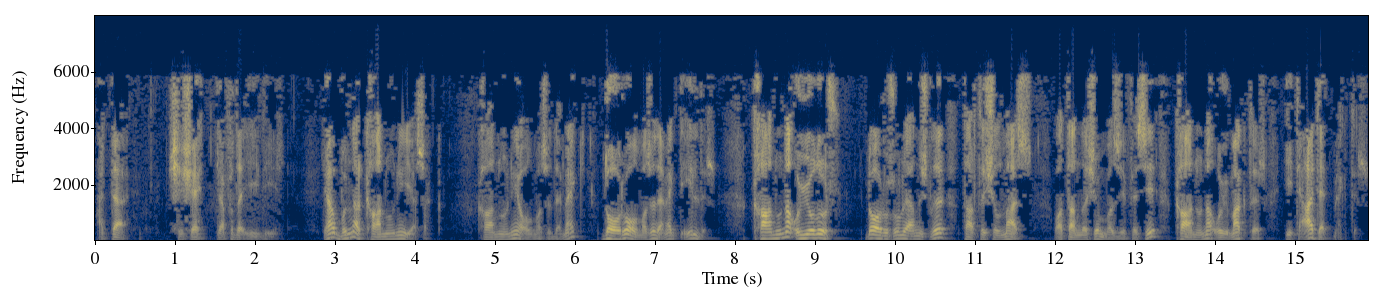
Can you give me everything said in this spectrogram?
Hatta şişe lafı da iyi değil. Ya bunlar kanuni yasak. Kanuni olması demek, doğru olması demek değildir. Kanuna uyulur. Doğrusu yanlışlığı tartışılmaz. Vatandaşın vazifesi kanuna uymaktır, itaat etmektir.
